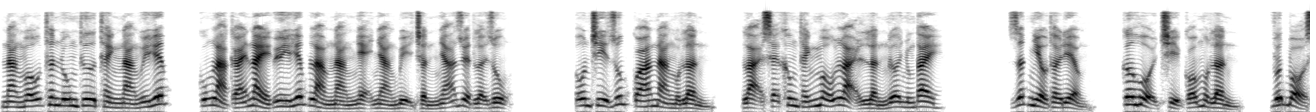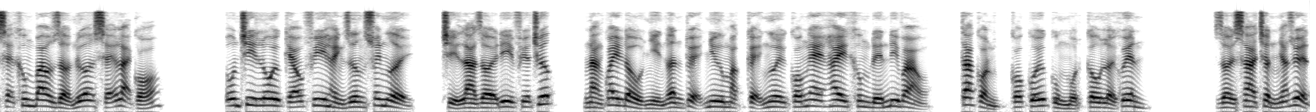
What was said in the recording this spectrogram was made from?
Nàng mẫu thân ung thư thành nàng uy hiếp, cũng là cái này uy hiếp làm nàng nhẹ nhàng bị Trần Nhã Duyệt lợi dụng. Ôn chi giúp quá nàng một lần, lại sẽ không thánh mẫu lại lần nữa nhúng tay. Rất nhiều thời điểm, cơ hội chỉ có một lần, vứt bỏ sẽ không bao giờ nữa sẽ lại có. Ôn chi lôi kéo phi hành dương xoay người, chỉ là rời đi phía trước, nàng quay đầu nhìn ân tuệ như mặc kệ ngươi có nghe hay không đến đi vào, ta còn có cuối cùng một câu lời khuyên. Rời xa Trần Nhã Duyệt.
